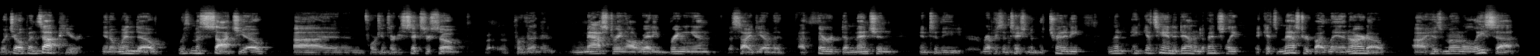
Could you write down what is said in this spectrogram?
which opens up here in a window with Masaccio uh, in 1436 or so, mastering already, bringing in this idea of a, a third dimension into the representation of the Trinity, and then it gets handed down, and eventually it gets mastered by Leonardo. Uh, his Mona Lisa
